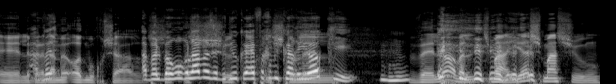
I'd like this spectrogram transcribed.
אה, לבן אדם מאוד מוכשר. אבל ברור למה, זה בדיוק ההפך מקריוקי. ולא, אבל תשמע, יש משהו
